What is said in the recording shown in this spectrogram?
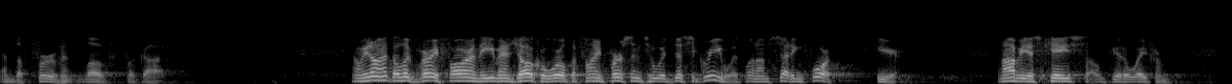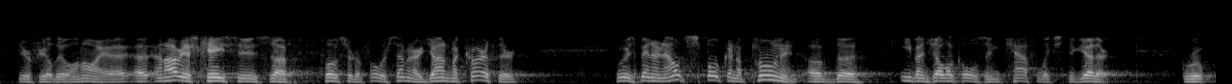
and the fervent love for God. And we don't have to look very far in the evangelical world to find persons who would disagree with what I'm setting forth here. An obvious case, I'll get away from Deerfield, Illinois. Uh, uh, an obvious case is uh, closer to Fuller Seminary. John MacArthur, who has been an outspoken opponent of the evangelicals and Catholics together group,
